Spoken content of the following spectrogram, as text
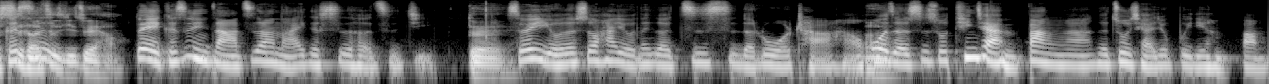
适合自己最好。对，可是你哪知道哪一个适合自己？对，所以有的时候它有那个知识的落差哈，或者是说听起来很棒啊，可做起来就不一定很棒嘛。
